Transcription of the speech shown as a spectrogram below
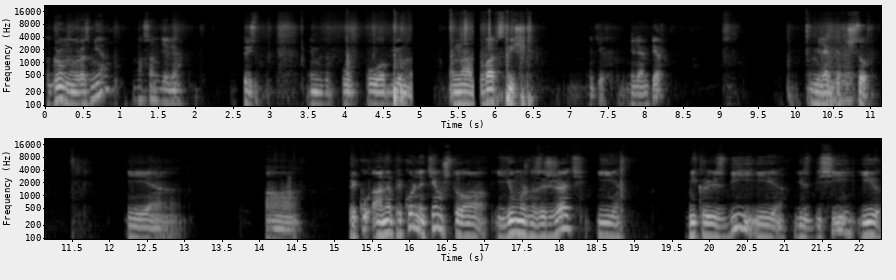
огромного размера, на самом деле, то есть виду по, по объему, на 20 тысяч этих миллиампер, миллиампер часов. И а, прикол, она прикольна тем, что ее можно заряжать и microUSB, и USB-C, и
